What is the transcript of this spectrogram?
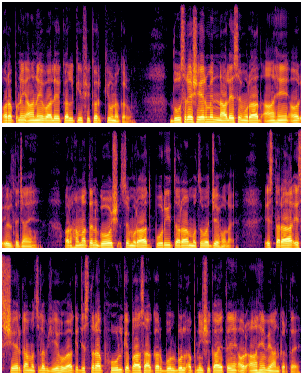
और अपने आने वाले कल की फ़िक्र क्यों न करूँ? दूसरे शेर में नाले से मुराद आहें और इल्तजाएँ हैं और हमतन गोश से मुराद पूरी तरह मुतवजह होना है। इस तरह इस शेर का मतलब ये हुआ कि जिस तरह फूल के पास आकर बुलबुल अपनी शिकायतें और आहें बयान करता है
